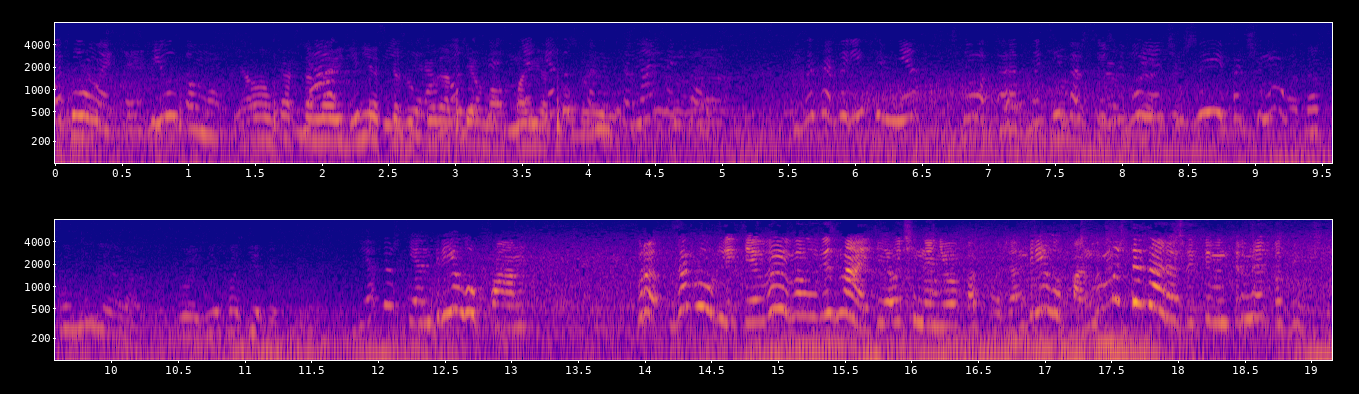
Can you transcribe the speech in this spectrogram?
Подумайте, в лютому. Я вам как-то Я наедине из скажу, Питера. куда Вот я это вам мой поехал дедушка бы. национальный поэт. И вы говорите мне, что э, спасибо, что живой, а чужие. Почему? Как фамилия ваша? Ой, не по дедушке. Дедушки Андрей Лупан. Про- Загуглите, вы его узнаете, я очень на него похожа. Андрей Лупан. Вы можете зараз зайти в інтернет подивитися.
